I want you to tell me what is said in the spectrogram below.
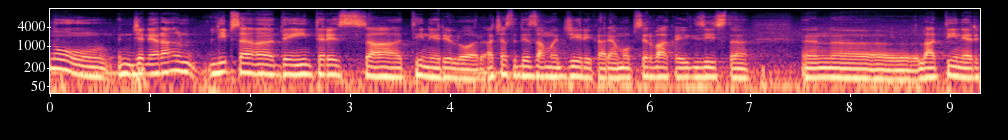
Nu, în general, lipsa de interes a tinerilor, această dezamăgire care am observat că există în, uh, la tineri,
